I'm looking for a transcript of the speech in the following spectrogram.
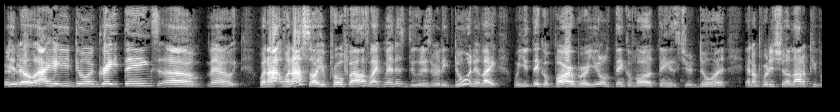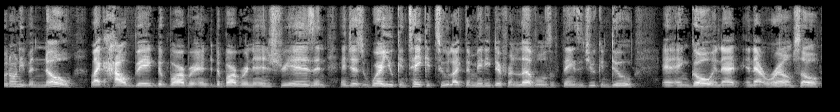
You know, I hear you doing great things, um, man. When I when I saw your profile, I was like, man, this dude is really doing it. Like when you think of barber, you don't think of all the things that you're doing, and I'm pretty sure a lot of people don't even know like how big the barber in, the barber in the industry is, and and just where you can take it to, like the many different levels of things that you can do and, and go in that in that realm. So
